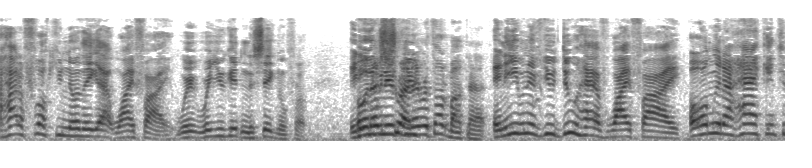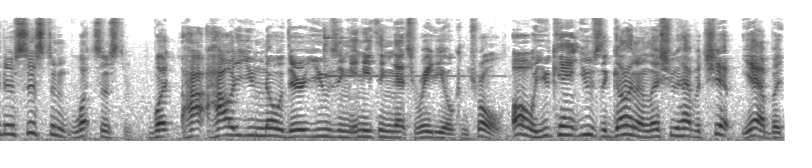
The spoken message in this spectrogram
how the fuck you know they got Wi Fi? Where, where you getting the signal from? And Oh, that's true. I never thought about that. And even if you do have Wi-Fi, oh, I'm gonna hack into their system. What system? But how, how do you know they're using anything that's radio controlled? Oh, you can't use the gun unless you have a chip. Yeah, but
